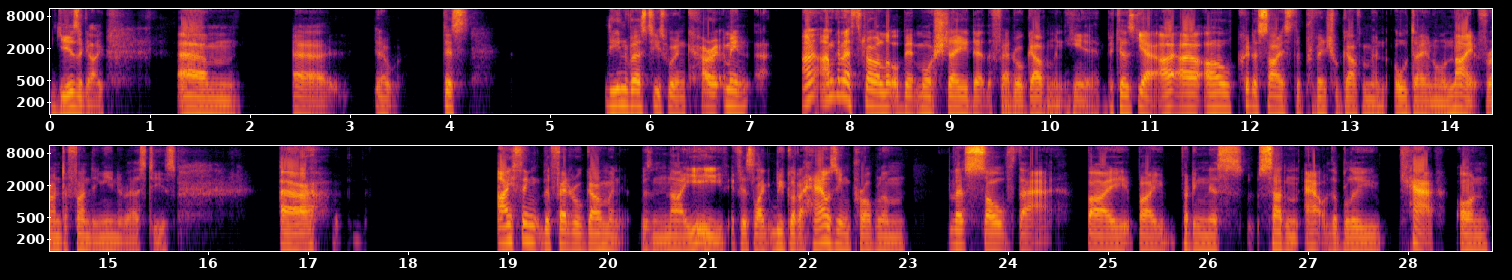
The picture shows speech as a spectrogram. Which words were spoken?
years ago. Um uh you know this the universities were encouraged i mean I, am going to throw a little bit more shade at the federal government here because, yeah, I, will criticize the provincial government all day and all night for underfunding universities. Uh, I think the federal government was naive. If it's like we've got a housing problem, let's solve that by by putting this sudden out of the blue cap on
